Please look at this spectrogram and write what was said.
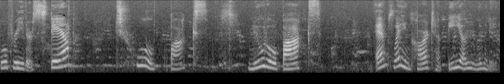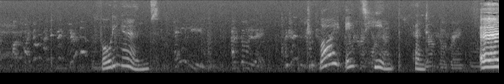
vote for either stamp, toolbox, noodle box, and playing card to be eliminated. Voting ends July 18th and uh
